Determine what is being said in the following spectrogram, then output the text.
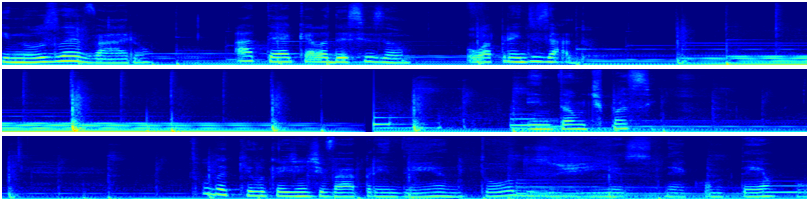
que nos levaram até aquela decisão ou aprendizado. Então, tipo assim, tudo aquilo que a gente vai aprendendo todos os dias, né, com o tempo,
